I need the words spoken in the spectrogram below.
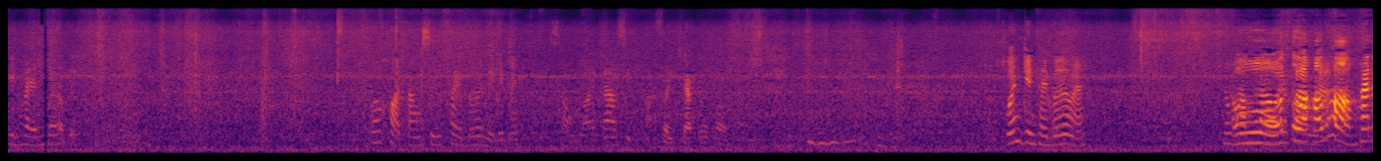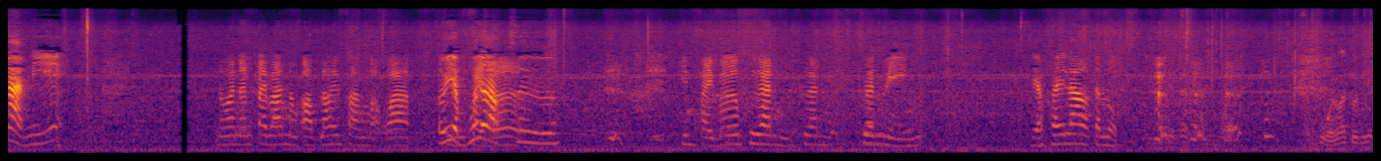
กินไฟเบอร์ไปก็ขอตังค์ซื้อไฟเบอร์หน่อยได้ไหมสองร้อยเก้าสิบบาทไฟแช็กด้วยครับว่านกินไฟเบอร์ไหมน้องโอ้ออฟโหเล่าให้ตัวฟัเขางผอมขนาดนี้นะวันนั้นไปบ้านน้องออฟเล่าให้ฟังบอกว่าเอ้ยอย่าพูดออกสื่อกินไฟเบอร์เพื่อนเพื่อนเพื่อนลิง เดี๋ยวค่อยเล่าตลก สวยว่าตัวนี้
